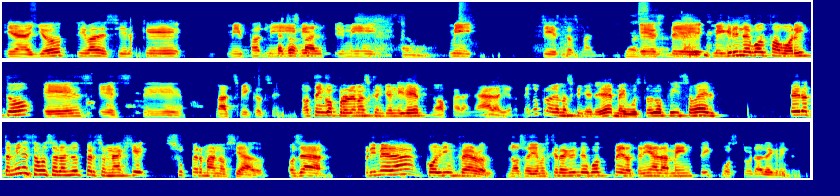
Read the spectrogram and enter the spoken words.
mira, yo te iba a decir que mi, mi, Estás mi- mal. mi, mi- sí, estás mal. No sé, Este, mi Grindelwald favorito es este Matt Mikkelsen. No tengo problemas con Johnny Depp, no, para nada, yo no tengo problemas con Johnny Depp, me gustó lo que hizo él. Pero también estamos hablando de un personaje súper manoseado. O sea, primera, Colin Farrell. No sabíamos que era Grindelwald, pero tenía la mente y postura de Grindelwald.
